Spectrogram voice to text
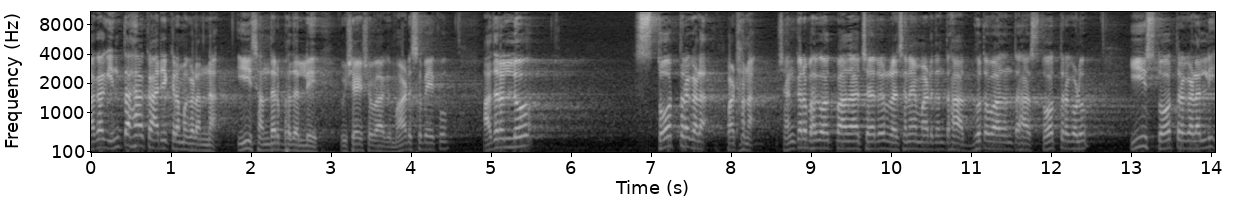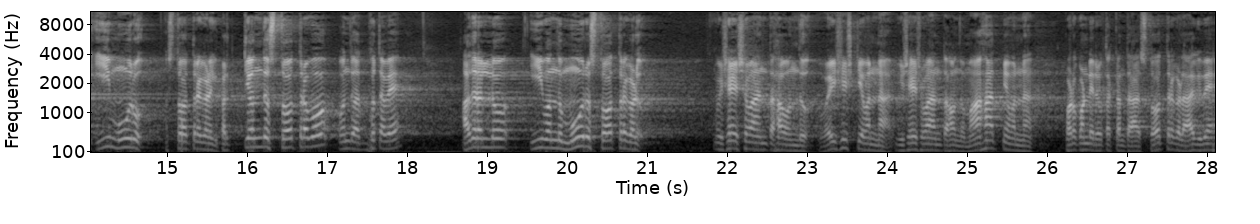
ಹಾಗಾಗಿ ಇಂತಹ ಕಾರ್ಯಕ್ರಮಗಳನ್ನು ಈ ಸಂದರ್ಭದಲ್ಲಿ ವಿಶೇಷವಾಗಿ ಮಾಡಿಸಬೇಕು. ಅದರಲ್ಲೂ ಸ್ತೋತ್ರಗಳ ಪಠನ ಶಂಕರ ಭಗವತ್ಪಾದಾಚಾರ್ಯರು ರಚನೆ ಮಾಡಿದಂತಹ ಅದ್ಭುತವಾದಂತಹ ಸ್ತೋತ್ರಗಳು. ಈ ಸ್ತೋತ್ರಗಳಲ್ಲಿ ಈ ಮೂರು ಸ್ತೋತ್ರಗಳಿಗೆ ಪ್ರತಿಯೊಂದು ಸ್ತೋತ್ರವೂ ಒಂದು ಅದ್ಭುತವೇ. ಅದರಲ್ಲೂ ಈ ಒಂದು ಮೂರು ಸ್ತೋತ್ರಗಳು ವಿಶೇಷವಾದಂತಹ ಒಂದು ವೈಶಿಷ್ಟ್ಯವನ್ನು, ವಿಶೇಷವಾದಂತಹ ಒಂದು ಮಾಹಾತ್ಮ್ಯವನ್ನು ಪಡ್ಕೊಂಡಿರತಕ್ಕಂತಹ ಸ್ತೋತ್ರಗಳಾಗಿವೆ.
